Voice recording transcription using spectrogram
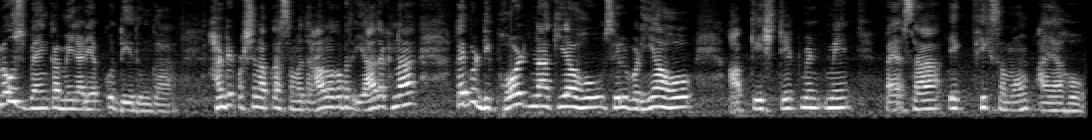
मैं उस बैंक का मेल आई आपको दे दूँगा। हंड्रेड परसेंट आपका समाधान होगा, बस याद रखना, कहीं पर डिफ़ॉल्ट ना किया हो सिविल बढ़िया हो, आपके स्टेटमेंट में पैसा एक फिक्स अमाउंट आया हो,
